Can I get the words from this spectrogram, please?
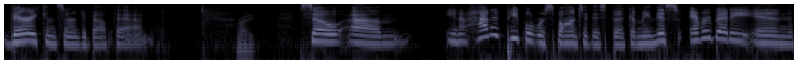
very concerned about that right so um, you know how did people respond to this book i mean this everybody in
